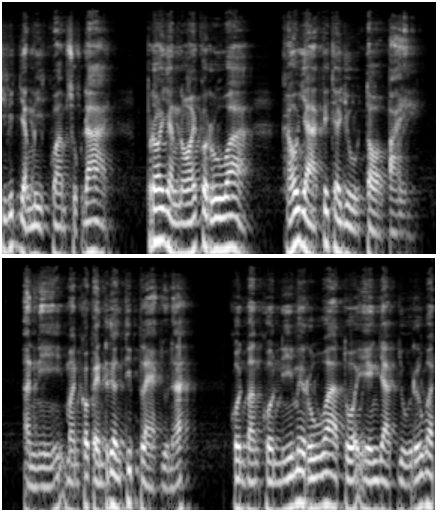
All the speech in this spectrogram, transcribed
ชีวิตอย่างมีความสุขได้ เพราะอย่างน้อยก็รู้ว่า เขาอยากที่จะอยู่ต่อไป อันนี้มันก็เป็นเรื่องที่แปลกอยู่นะ คนบางคนนี้ไม่รู้ว่าตัวเองอยากอยู่หรือว่า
